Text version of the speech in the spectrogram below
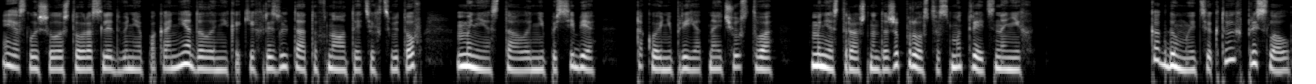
Я слышала, что расследование пока не дало никаких результатов, но от этих цветов мне стало не по себе. Такое неприятное чувство. Мне страшно даже просто смотреть на них. «Как думаете, кто их прислал?»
